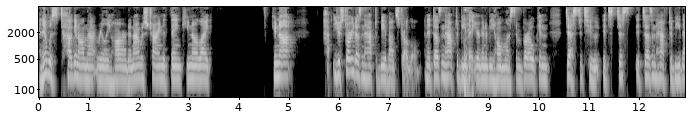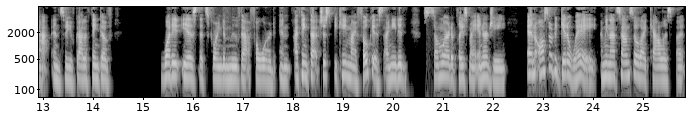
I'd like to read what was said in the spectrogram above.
And it was tugging on that really hard. And I was trying to think, you know, like, you're not, your story doesn't have to be about struggle and it doesn't have to be right. that you're going to be homeless and broke and destitute it's just it doesn't have to be that and so you've got to think of what it is that's going to move that forward and i think that just became my focus i needed somewhere to place my energy and also to get away i mean that sounds so like callous but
